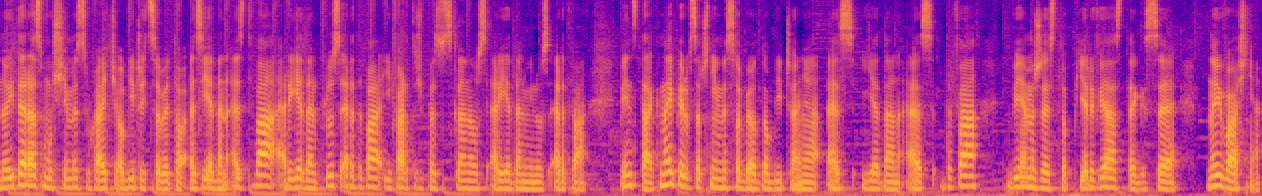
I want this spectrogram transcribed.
no i teraz musimy, słuchajcie, obliczyć sobie to S1, S2, R1 plus R2 i wartość bezwzględną z R1 minus R2. Więc tak, najpierw zacznijmy sobie od obliczenia S1, S2. Wiemy, że jest to pierwiastek z, no i właśnie,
